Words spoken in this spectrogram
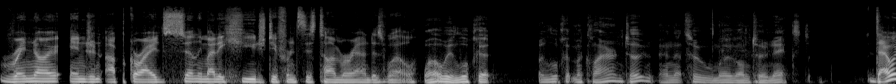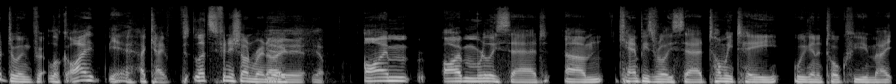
Renault engine upgrades certainly made a huge difference this time around as well. well, we look at look at McLaren too, and that's who we'll move on to next. They were doing look. I yeah okay. Let's finish on Renault. Yeah, yeah, yep. I'm I'm really sad. Um, Campy's really sad. Tommy T, we're going to talk for you, mate,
